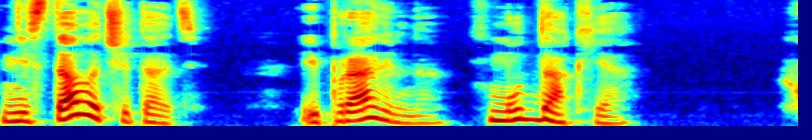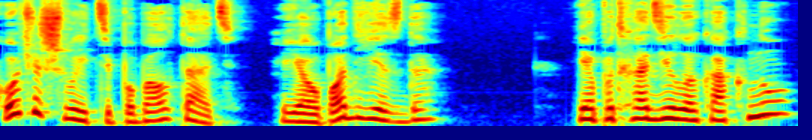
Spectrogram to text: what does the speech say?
Не стала читать? И правильно, мудак я. Хочешь выйти поболтать? Я у подъезда. Я подходила к окну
